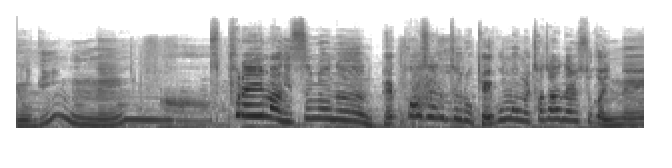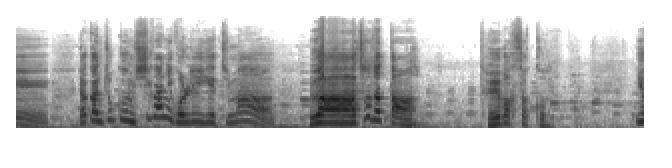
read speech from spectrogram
여기 있네. 스프레이만 있으면은 100%로 개구멍을 찾아낼 수가 있네. 약간 조금 시간이 걸리겠지만 으아 찾았다. 대박 사건. 이야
